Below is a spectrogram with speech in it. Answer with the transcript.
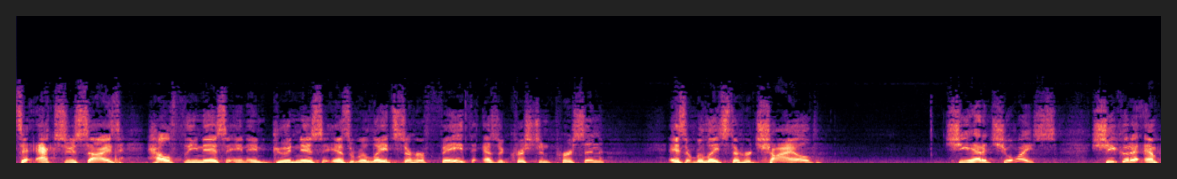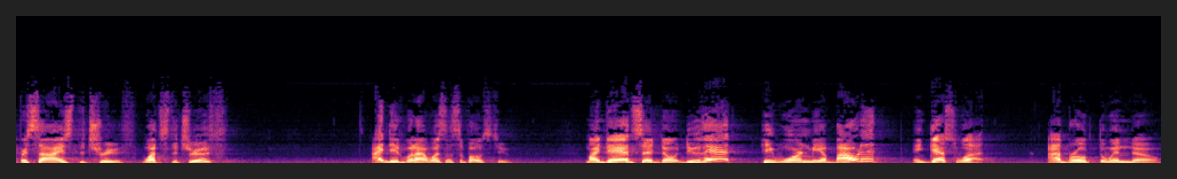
To exercise healthiness and, and goodness as it relates to her faith as a Christian person, as it relates to her child. She had a choice. She could have emphasized the truth. What's the truth? I did what I wasn't supposed to. My dad said, Don't do that. He warned me about it. And guess what? I broke the window.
